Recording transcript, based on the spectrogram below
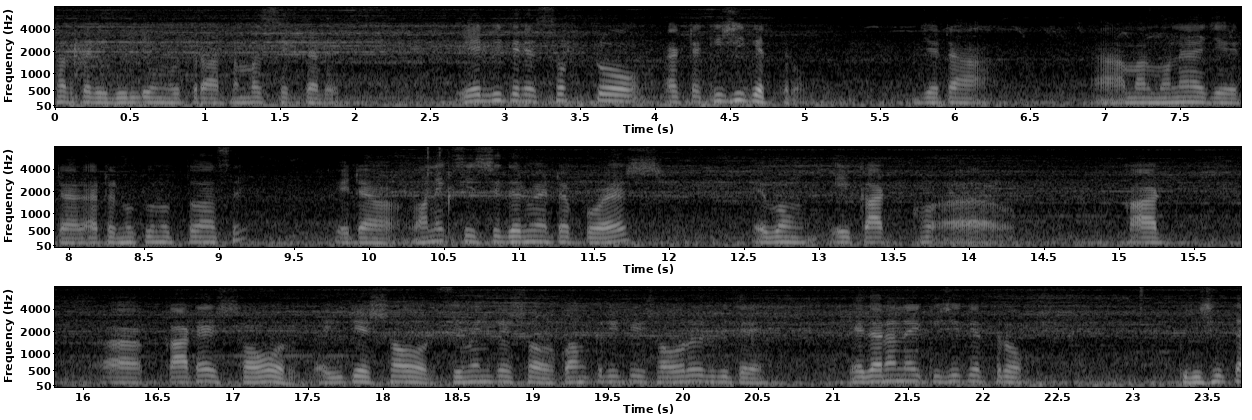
সরকারি বিল্ডিং উত্তর আট নম্বর সেক্টরে, এর ভিতরে ছোট্ট একটা কৃষিক্ষেত্র, যেটা আমার মনে হয় যে এটা একটা নতুনত্ব আছে। এটা অনেক সৃষ্টিধর্মী একটা প্রয়াস। এবং এই কাঠ কাঠ কাঠের শহর, ইটের শহর, সিমেন্টের শহর, কংক্রিটের শহরের ভিতরে এ ধরনের কৃষিক্ষেত্র, কৃষিতে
